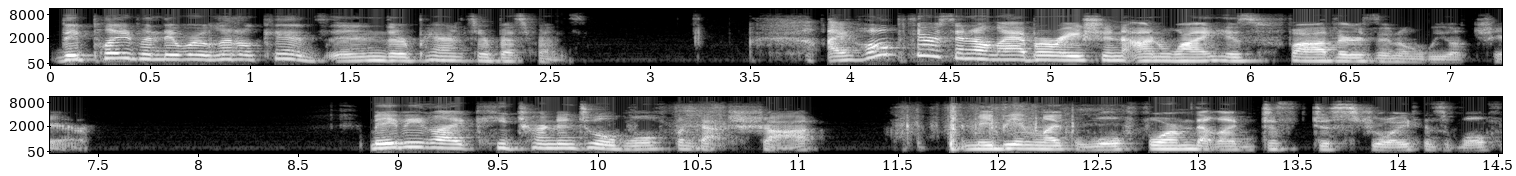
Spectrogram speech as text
They played when they were little kids and their parents are best friends. I hope there's an elaboration on why his father's in a wheelchair. Maybe like he turned into a wolf and got shot. Maybe in like wolf form that like just destroyed his wolf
